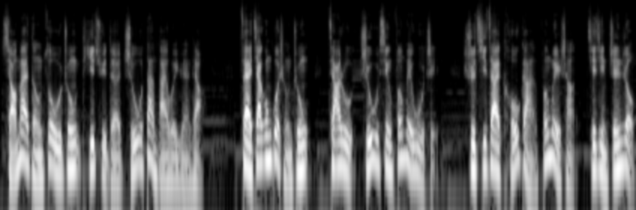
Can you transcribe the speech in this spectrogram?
小麦等作物中提取的植物蛋白为原料，在加工过程中加入植物性风味物质，使其在口感、风味上接近真肉；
